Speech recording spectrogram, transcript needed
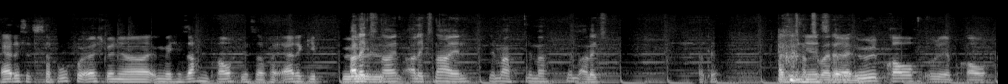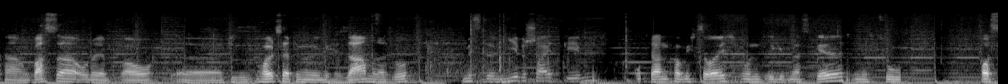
Erde ist jetzt tabu für euch, wenn ihr irgendwelche Sachen braucht, die es auf der Erde gibt. Öl. Alex, nein, Alex, nein. Nimm mal, nimm mal, nimm Alex. Okay. Also Wenn ihr jetzt äh. Öl braucht oder ihr braucht keine Ahnung, Wasser oder ihr braucht äh, dieses Holzhäppchen oder irgendwelche Samen oder so, müsst ihr mir Bescheid geben und dann komme ich zu euch und ihr gebt mir das Geld und ich tu aus,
